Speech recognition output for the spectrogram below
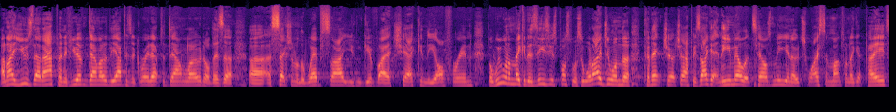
and I use that app. And if you haven't downloaded the app, it's a great app to download. Or there's a, uh, a section on the website you can give via check in the offering. But we want to make it as easy as possible. So what I do on the Connect Church app is I get an email that tells me, you know, twice a month when I get paid,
